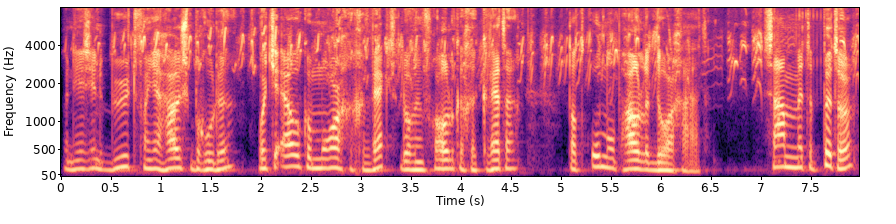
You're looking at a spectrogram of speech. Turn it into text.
Wanneer ze in de buurt van je huis broeden, word je elke morgen gewekt door hun vrolijke gekwetter dat onophoudelijk doorgaat. Samen met de putter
